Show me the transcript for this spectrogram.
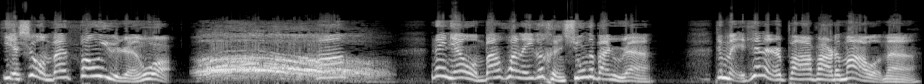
也是我们班风雨人物。那年我们班换了一个很凶的班主任，就每天在那叭叭的骂我们，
